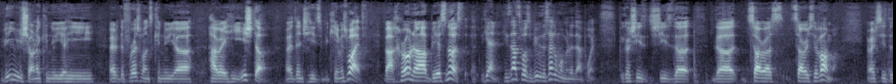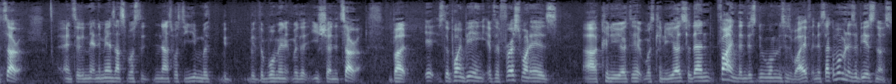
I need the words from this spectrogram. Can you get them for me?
Vi Rishona kanuya he, right? The first one's kanuya hare he ishta, right? Then she became his wife. V'achrona biasnus. Again, he's not supposed to be with the second woman at that point because she's she's the the tsaras tsaras yavama, right? She's the tsara, and so the, man, the man's not supposed to not supposed to even with, with, with the woman with the isha and the tsara. But it's the point being, if the first one is uh, Kanuya was Kanuya, so then fine, then this new woman is his wife, and the second woman is a Biasnos.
